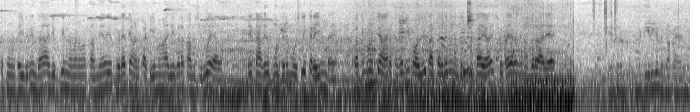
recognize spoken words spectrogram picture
ਤੇ ਫੋਨ ਕਈ ਵਾਰ ਹੁੰਦਾ ਅਜੇ ਕਿਉਂਕਿ ਨਵਾਂ ਨਵਾਂ ਕੰਮ ਹੈ ਤੇ ਥੋੜਾ ਧਿਆਨ ਘੱਟ ਹੀ ਹੈ ਮਹਾ ਅਜੇ ਕਿਹੜਾ ਕੰਮ ਸ਼ੁਰੂ ਹੋਇਆ ਵਾ। ਤੇ ਤਾਂ ਕਰਕੇ ਫੋਨ ਫਿਰ ਮੋਸਟਲੀ ਘਰੇ ਹੀ ਹੁੰਦਾ ਹੈ ਬਾਕੀ ਮੈਂ ਹੁਣ ਧਿਆਨ ਰੱਖਾਂਗਾ ਤੁਸੀਂ ਕਾਲ ਵੀ ਕਰ ਸਕਦੇ ਮੈਂ ਨੰਬਰ ਵੀ ਦਿੱਤਾ ਆ ਛੋਟਾ ਜਿਹਾ ਨੰਬਰ ਆ ਰਿਹਾ ਹੈ ਇਧਰ ਮਟੀਰੀਅਲ ਲੱਗਾ ਪਿਆ ਇਹਨੂੰ।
